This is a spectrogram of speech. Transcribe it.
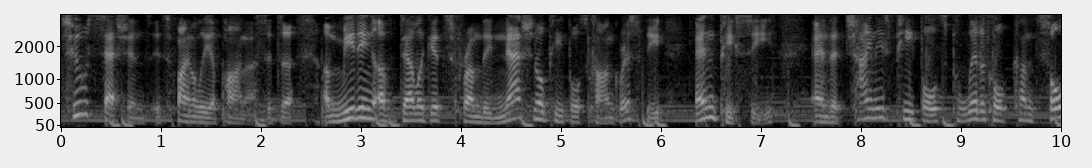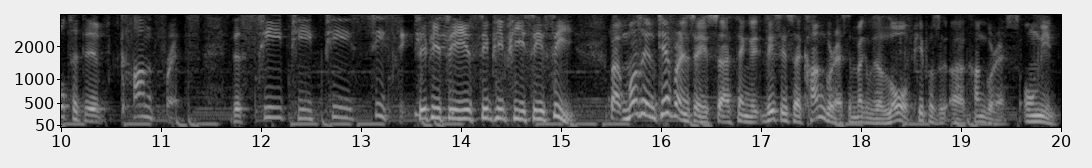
two sessions is finally upon us. It's a, a meeting of delegates from the National People's Congress, the NPC, and the Chinese People's Political Consultative Conference, the CPPCC. CPC, CPPCC. But most of the difference is, I think, this is a Congress, make the law, People's uh, Congress only.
